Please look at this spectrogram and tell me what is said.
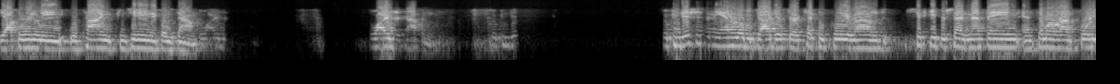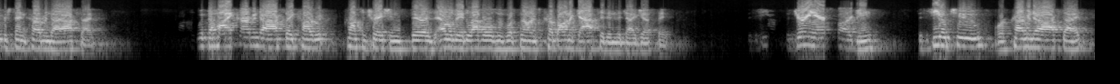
the alkalinity with time continuing, it goes down. So why is this happening? So, condi so conditions in the anaerobic digester are typically around 60% methane and somewhere around 40% carbon dioxide. With the high carbon dioxide carbon concentrations, there is elevated levels of what's known as carbonic acid in the digestate. During air sparging, the CO2, or carbon dioxide,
